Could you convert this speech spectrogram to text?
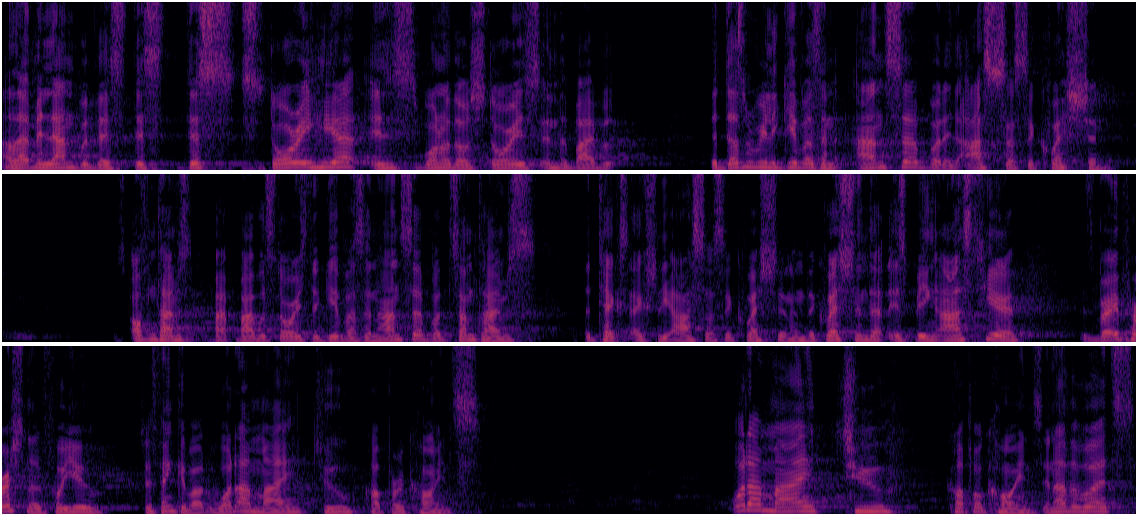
Now, let me land with this. this. This story here is one of those stories in the Bible that doesn't really give us an answer, but it asks us a question. Oftentimes, Bible stories that give us an answer, but sometimes the text actually asks us a question. And the question that is being asked here is very personal for you to think about what are my two copper coins? What are my two copper coins? In other words,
